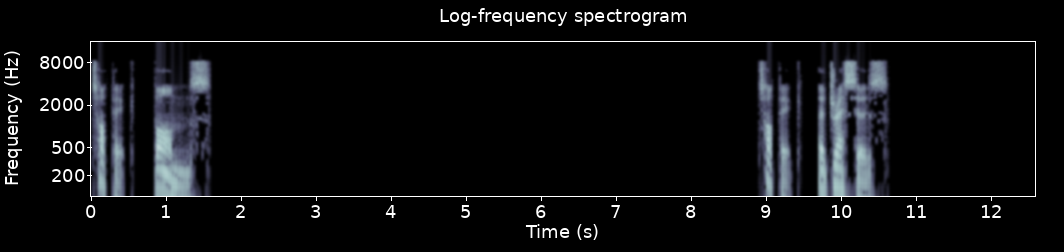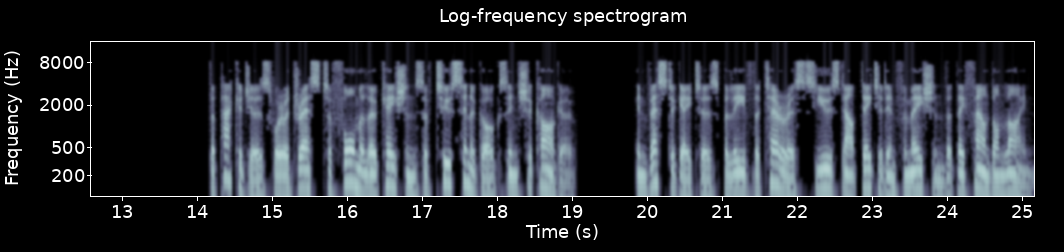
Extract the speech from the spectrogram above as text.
Topic: Bombs. Topic: Addresses. The packages were addressed to former locations of two synagogues in Chicago. Investigators believe the terrorists used outdated information that they found online.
